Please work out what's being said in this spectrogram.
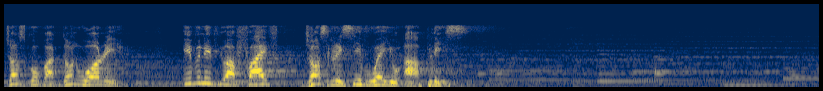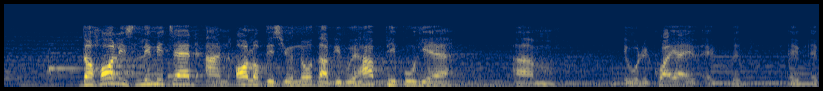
Just go back. Don't worry. Even if you are five just receive where you are please. The hall is limited and all of this you know that if we have people here um, it will require a, a, a,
